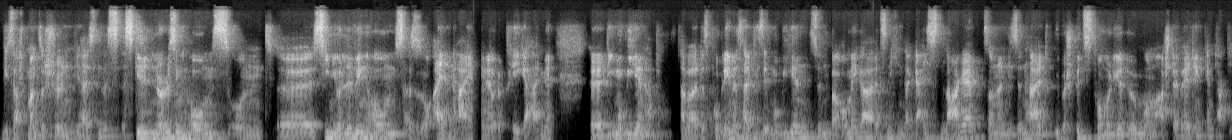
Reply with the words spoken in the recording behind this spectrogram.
wie sagt man so schön, wie heißt denn das? Skilled Nursing Homes und äh, Senior Living Homes, also so Altenheime oder Pflegeheime äh, die Immobilien hat. Aber das Problem ist halt, diese Immobilien sind bei Omega jetzt nicht in der geilsten Lage, sondern die sind halt überspitzt formuliert irgendwo am Arsch der Welt in Kentucky.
